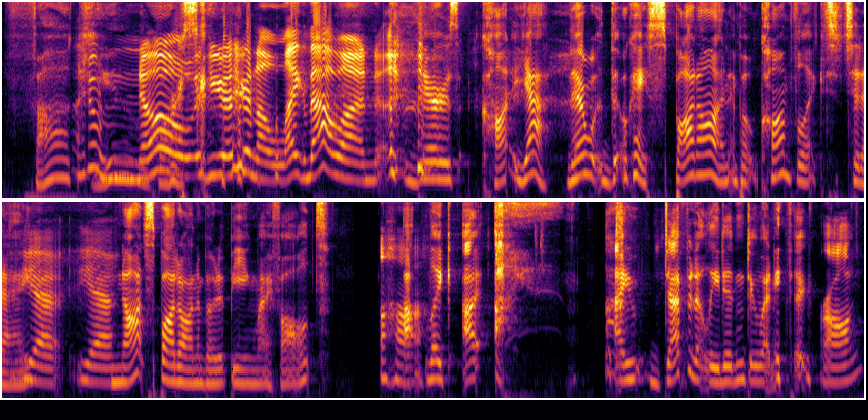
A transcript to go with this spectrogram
Fuck I don't you, know. horoscope. You're gonna like that one. There's con. Yeah, there. Okay, spot on about conflict today. yeah, yeah. Not spot on about it being my fault. Uh huh. Like I, I, I definitely didn't do anything wrong.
